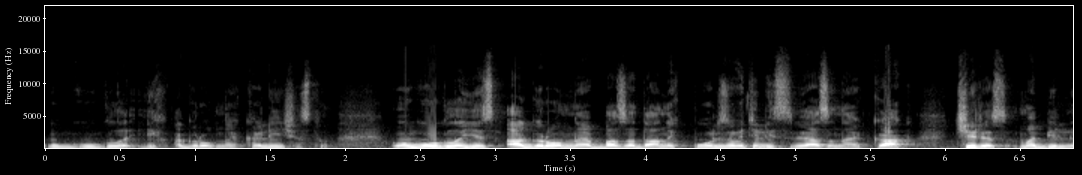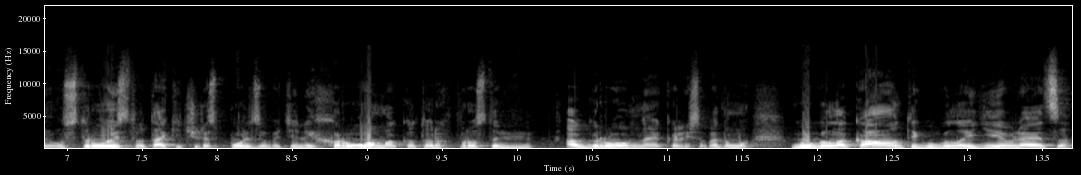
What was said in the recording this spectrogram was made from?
у Гугла их огромное количество. У Гугла есть огромная база данных пользователей, связанная как через мобильные устройства, так и через пользователей Chrome, которых просто огромное количество. Поэтому Google аккаунт и Google ID являются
